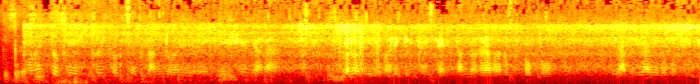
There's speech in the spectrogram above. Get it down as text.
¿Qué De será así? momento que estoy contemplando en la iglesia y ahora solo digo, ¿vale? Que estoy intentando grabar un poco en la medida de lo posible.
